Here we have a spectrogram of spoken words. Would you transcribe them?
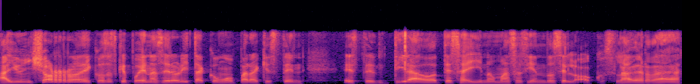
Hay un chorro de cosas que pueden hacer ahorita como para que estén, estén tiradotes ahí nomás haciéndose locos, la verdad.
